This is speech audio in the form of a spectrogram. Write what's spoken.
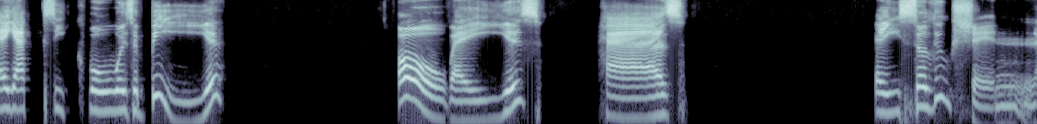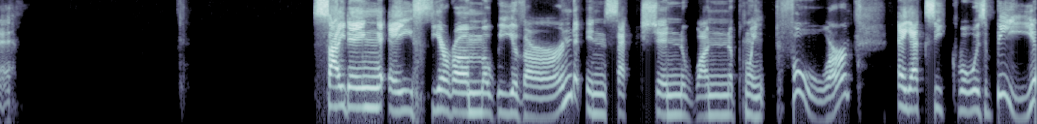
AX equals B always has a solution. Citing a theorem we learned in section 1.4, AX equals B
